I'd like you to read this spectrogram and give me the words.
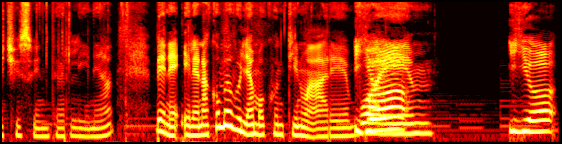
Rieccoci su Interlinea. Bene, Elena, come vogliamo continuare? Vuoi... Io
